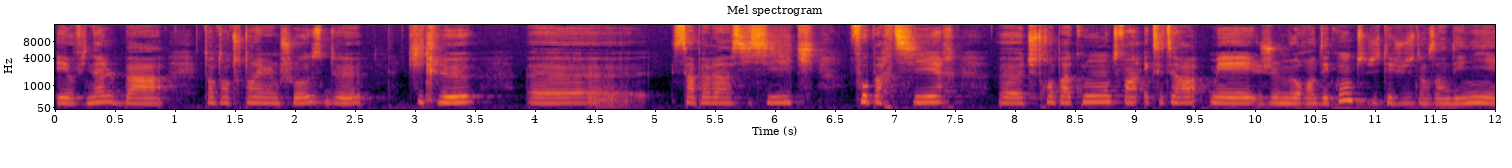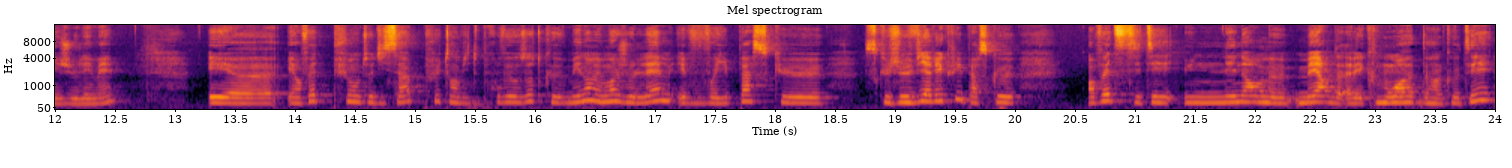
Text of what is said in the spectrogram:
et au final, bah, t'entends tout le temps les mêmes choses de quitte-le, euh, c'est un pervers narcissique, faut partir, euh, tu te rends pas compte, enfin, etc. Mais je me rendais compte, j'étais juste dans un déni et je l'aimais. Et, euh, et, en fait, plus on te dit ça, plus tu as envie de prouver aux autres que mais non, mais moi je l'aime et vous voyez pas ce que, ce que je vis avec lui parce que en fait, c'était une énorme merde avec moi d'un côté,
